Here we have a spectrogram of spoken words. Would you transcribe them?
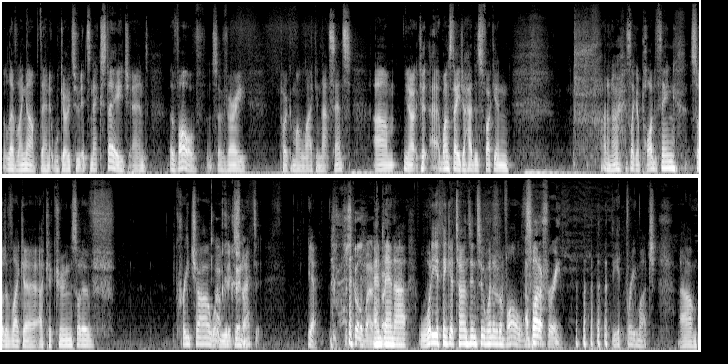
leveling up, then it will go to its next stage and evolve. So very Pokemon like in that sense. Um, you know, at one stage I had this fucking I don't know, it's like a pod thing, sort of like a, a cocoon sort of creature, what Oh, you would expect. Yeah. Just call it by And then uh, what do you think it turns into when it evolves? a Butterfree. yeah, pretty much. Um,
